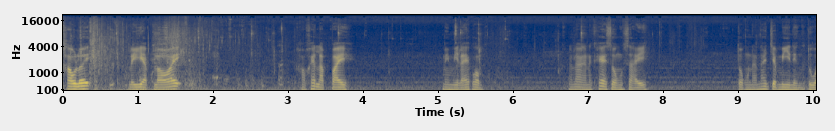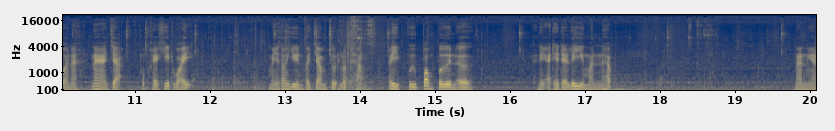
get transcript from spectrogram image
เข้าเลย เรียบร้อย เขาแค่หลับไป ไม่มีอะไรให้ผม ข้างล่างนะแค่สงสัย ตรงนั้นน่าจะมีหนึ่งตัวนะ น่าจะ ผมแค่คิดไว้ มันจะต้องยืนประจำจุดรถถัง เอ้ย ปืนป้อมปืน เออ อันนี้อะเทเดอรี่มันนะครับ นั่นไง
